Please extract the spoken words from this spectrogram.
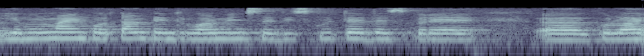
Uh, e mult mai important pentru oameni să discute despre uh, culoarea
